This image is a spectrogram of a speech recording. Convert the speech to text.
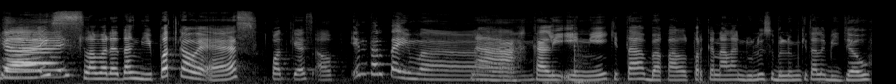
guys, selamat datang di Pod KWS Podcast of Entertainment. Nah, kali ini kita bakal perkenalan dulu sebelum kita lebih jauh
